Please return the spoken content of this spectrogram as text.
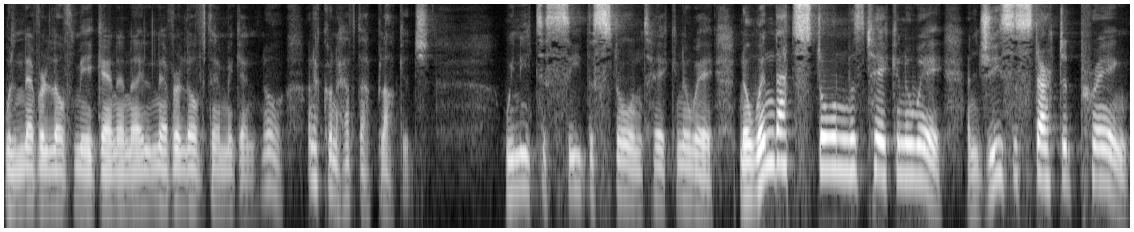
will never love me again and I'll never love them again. No, I'm not going to have that blockage. We need to see the stone taken away. Now, when that stone was taken away and Jesus started praying,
